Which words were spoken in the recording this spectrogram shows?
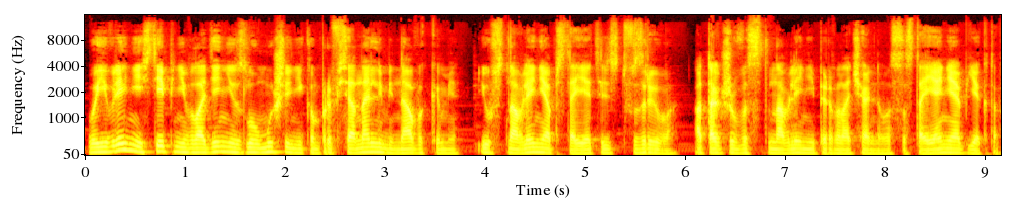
выявление степени владения злоумышленником профессиональными навыками и установление обстоятельств взрыва а также восстановление первоначального состояния объектов.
